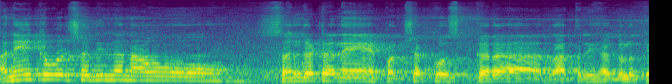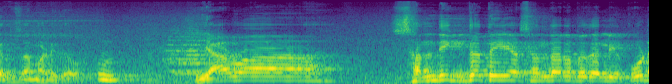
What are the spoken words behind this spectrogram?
ಅನೇಕ ವರ್ಷದಿಂದ ನಾವು ಸಂಘಟನೆ ಪಕ್ಷಕ್ಕೋಸ್ಕರ ರಾತ್ರಿ ಹಗಲು ಕೆಲಸ ಮಾಡಿದೆವು. ಯಾವ ಸಂದಿಗ್ಧತೆಯ ಸಂದರ್ಭದಲ್ಲಿ ಕೂಡ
